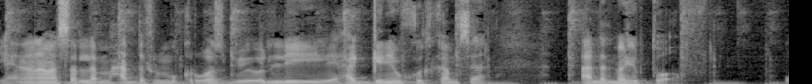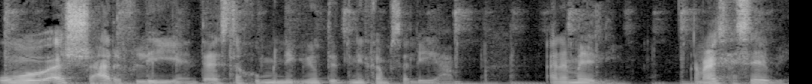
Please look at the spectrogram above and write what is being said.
يعني أنا مثلا لما حد في الميكروباص بيقول لي هات جنيه وخد خمسة أنا دماغي بتقف. وما بقاش عارف ليه يعني أنت عايز تاخد مني جنيه وتديني خمسة ليه يا عم؟ أنا مالي أنا عايز حسابي.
